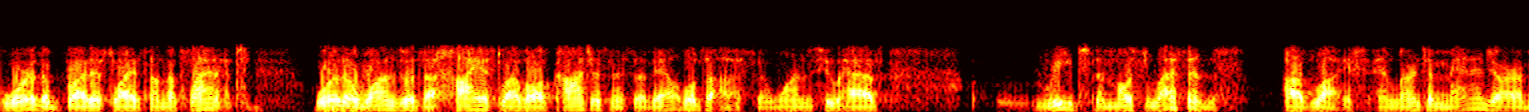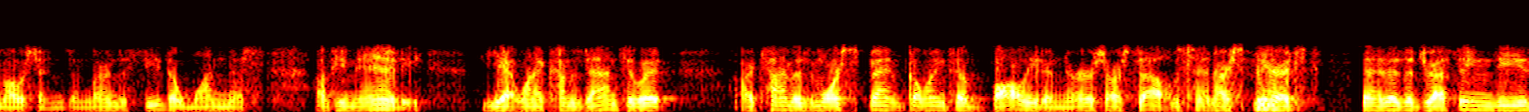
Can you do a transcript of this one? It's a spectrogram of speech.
we're the brightest lights on the planet. We're the ones with the highest level of consciousness available to us, the ones who have reaped the most lessons of life and learned to manage our emotions and learn to see the oneness of humanity. Yet when it comes down to it, our time is more spent going to Bali to nourish ourselves and our spirit than it is addressing these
